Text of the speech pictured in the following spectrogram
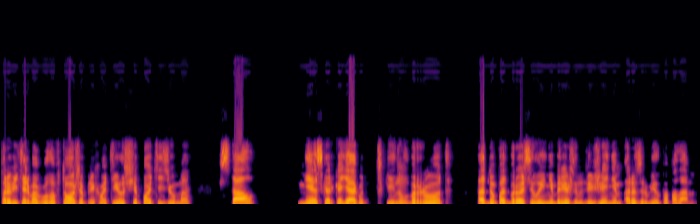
Правитель Багулов тоже прихватил щепоть изюма, встал, несколько ягод кинул в рот, одну подбросил и небрежным движением разрубил пополам.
